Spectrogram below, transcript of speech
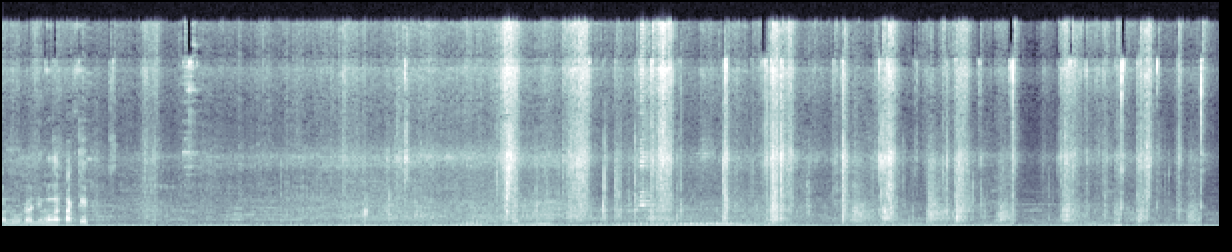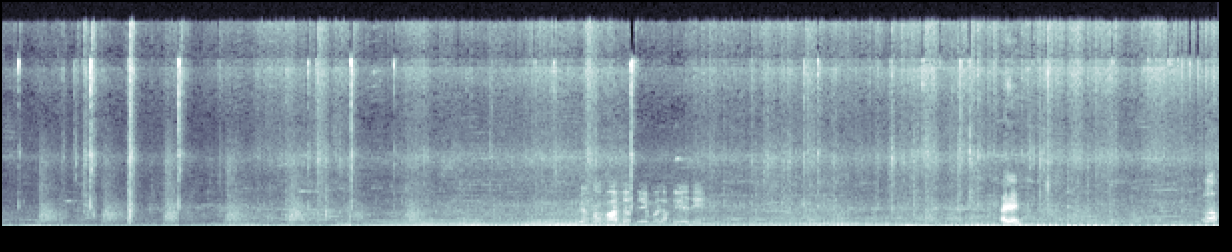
Talunan yung mga takip. Yan kakasat eh, malaki yan eh. Alin? Oh,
